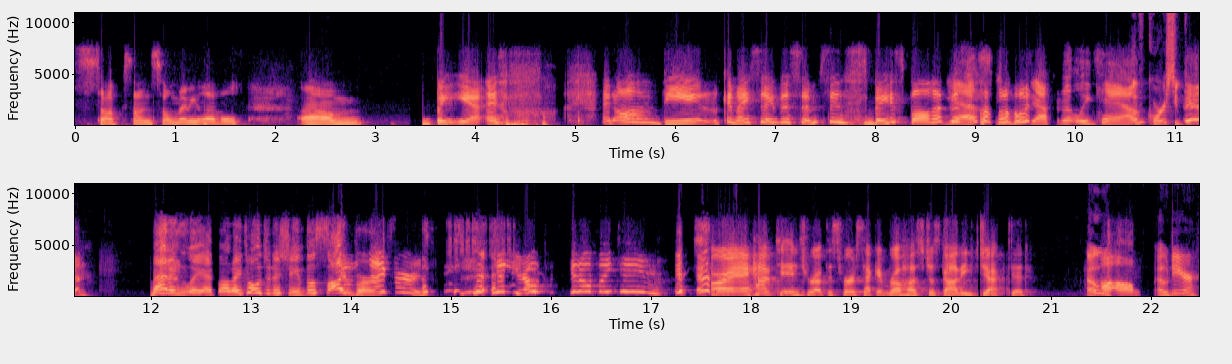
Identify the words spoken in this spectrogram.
sucks on so many levels. Um, but yeah, and and on the can I say the Simpsons baseball episode? yes you definitely can Of course you can. mattingly i thought i told you to shave those sideburns Sideburns. get, off, get off my team. All right, I have to interrupt this for a second. Rojas just got ejected. Oh, uh-oh oh dear.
